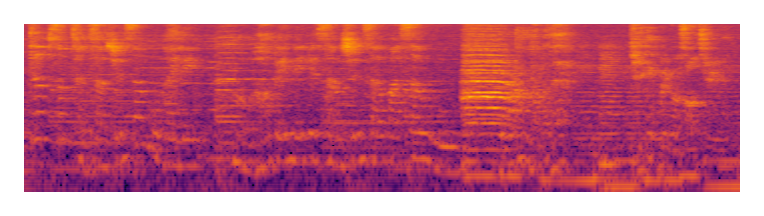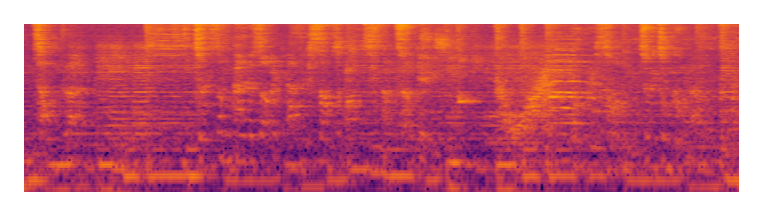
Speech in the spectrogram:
加深层受损修护系列，无可比拟嘅受损手法修护。今日咧，已经俾我锁住，浸啦。最新阶都收嚟，F 三十八智能手机，求快，帮你锁定追踪功能。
